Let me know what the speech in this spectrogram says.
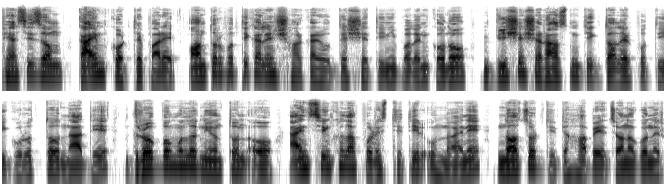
ফ্যাসিজম কায়েম করতে পারে। অন্তর্বর্তীকালীন সরকারের উদ্দেশ্যে তিনি বলেন, কোনো বিশেষ রাজনৈতিক দলের প্রতি গুরুত্ব না দিয়ে দ্রব্যমূল্য নিয়ন্ত্রণ ও আইনশৃঙ্খলা পরিস্থিতির উন্নয়নে নজর দিতে হবে। জনগণের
